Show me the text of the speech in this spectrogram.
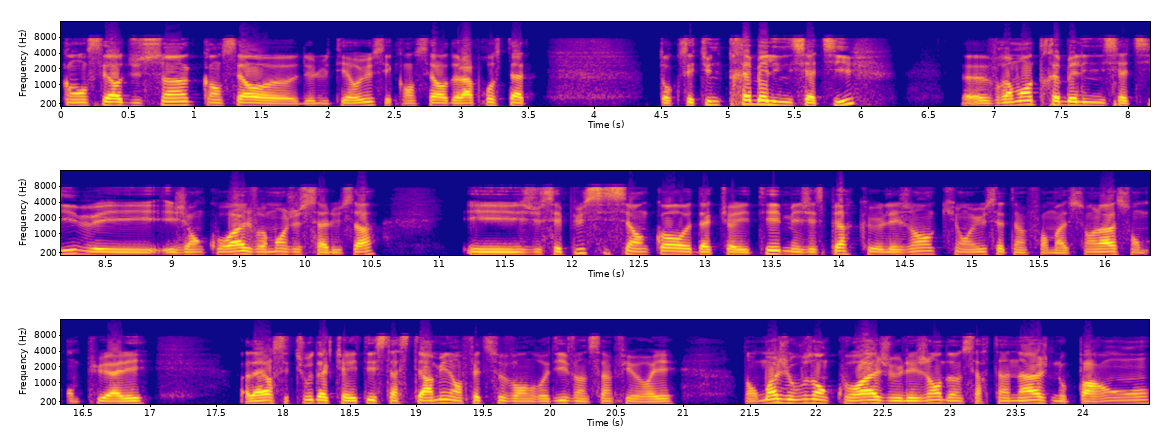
cancer du sein, cancer euh, de l'utérus et cancer de la prostate. Donc c'est une très belle initiative, vraiment très belle initiative et, et j'encourage vraiment, je salue ça. Et je sais plus si c'est encore d'actualité, mais j'espère que les gens qui ont eu cette information-là ont pu aller. D'ailleurs, c'est toujours d'actualité. Ça se termine en fait ce vendredi 25 février. Donc moi, je vous encourage, les gens d'un certain âge, nos parents,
